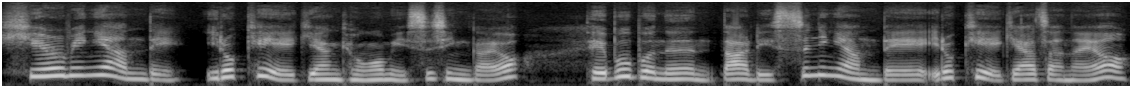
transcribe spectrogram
hearing이 안 돼 이렇게 얘기한 경험이 있으신가요? 대부분은 나 리스닝이 안 돼 이렇게 얘기하잖아요.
